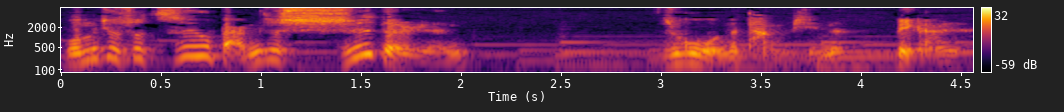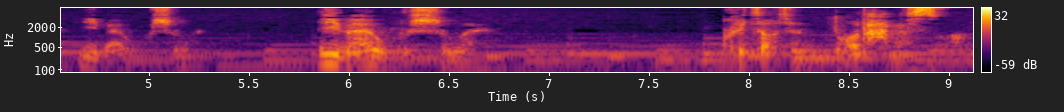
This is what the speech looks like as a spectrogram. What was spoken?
我们就说只有百分之十的人，如果我们躺平了，被感染一百五十万，一百五十万会造成多大的死亡？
